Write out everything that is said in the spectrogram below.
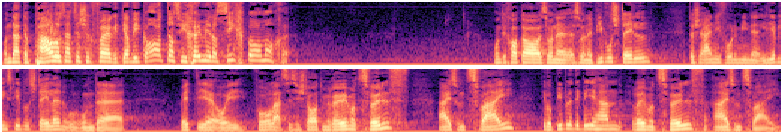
Und auch der Paulus hat sich schon gefragt, ja, wie geht das? Wie können wir das sichtbar machen? Und ich habe da so eine, so eine Bibelstelle. Das ist eine von meinen Lieblingsbibelstellen und, und äh, möchte ich euch vorlesen. Sie steht im Römer 12, 1 und 2. Die, die die Bibel dabei haben, Römer 12, 1 und 2.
